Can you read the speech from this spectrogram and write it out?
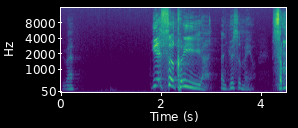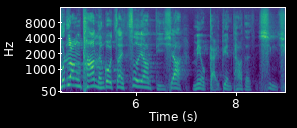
对不对？约瑟可以，但约瑟没有。什么让他能够在这样底下没有改变他的性情，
